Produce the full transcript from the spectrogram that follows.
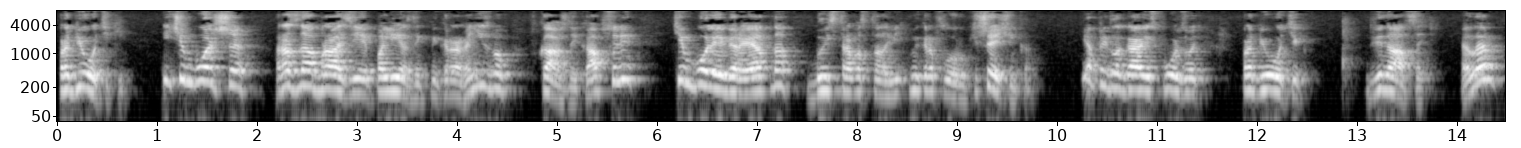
пробиотики. И чем больше разнообразие полезных микроорганизмов в каждой капсуле, тем более вероятно быстро восстановить микрофлору кишечника. Я предлагаю использовать пробиотик 12LR,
